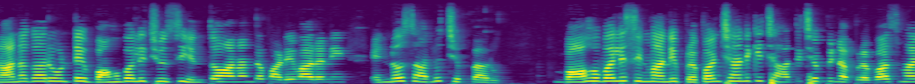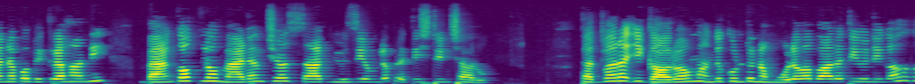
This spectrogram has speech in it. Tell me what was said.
నాన్నగారు ఉంటే బాహుబలి చూసి ఎంతో ఆనందపడేవారని ఎన్నోసార్లు చెప్పారు. బాహుబలి సినిమాని ప్రపంచానికి చాటి చెప్పిన ప్రభాస్ మైనపు విగ్రహాన్ని బ్యాంకాక్లో మేడం చర్చ్ మ్యూజియంలో ప్రతిష్ఠించారు. తద్వారా ఈ గౌరవం అందుకుంటున్న మూడవ భారతీయునిగా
